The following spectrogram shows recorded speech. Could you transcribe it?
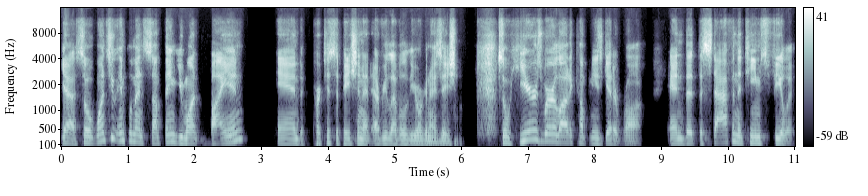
yeah so once you implement something you want buy-in and participation at every level of the organization so here's where a lot of companies get it wrong and that the staff and the teams feel it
